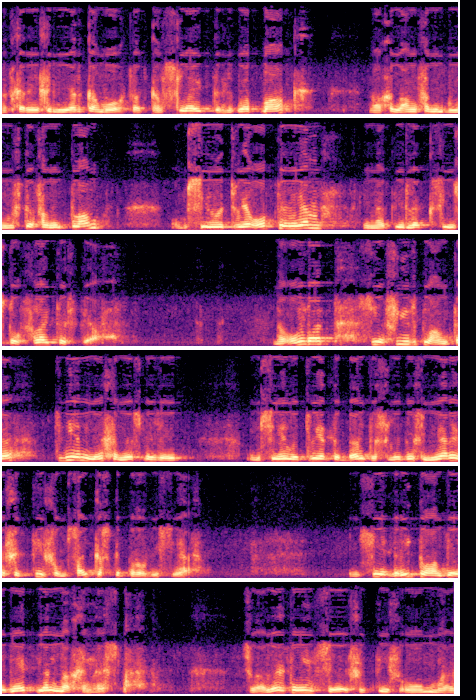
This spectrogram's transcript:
wat gereguleer kan word, wat kan sluit en oopmaak na gelang van die behoefte van die plant om CO2 op te neem en natuurlik suurstof vry te stel. Nou omdat C4 plante twee meganismes het om CO2 te bind, is dit dus meer effektief om suikers te produseer. En C3 plante het net een meganisme. So hulle is nie so effektief om uh,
